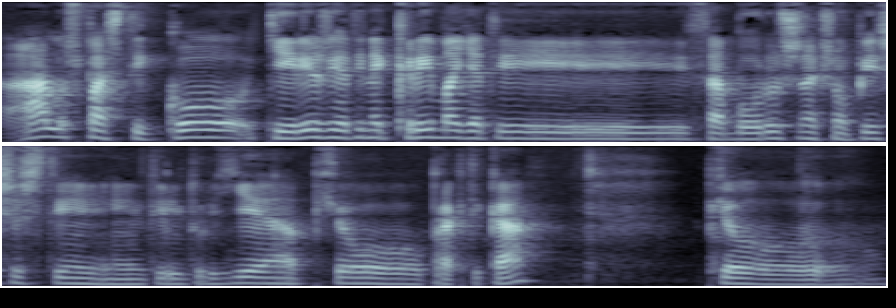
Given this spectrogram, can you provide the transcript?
άλλο σπαστικό, κυρίως γιατί είναι κρίμα γιατί θα μπορούσες να χρησιμοποιήσεις τη, τη λειτουργία πιο πρακτικά, πιο,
